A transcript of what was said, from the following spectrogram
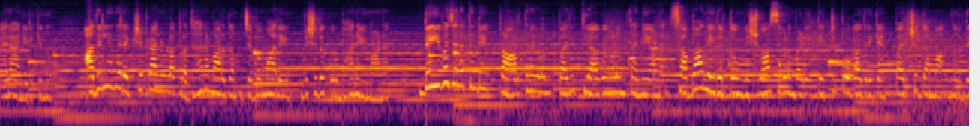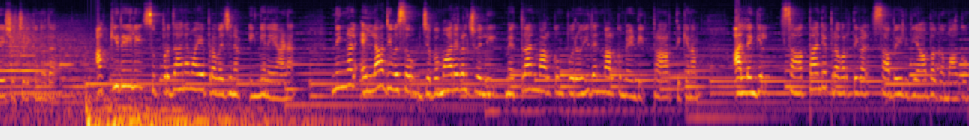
വരാനിരിക്കുന്നു. അതിൽ നിന്ന് രക്ഷപ്പെടാനുള്ള പ്രധാന മാർഗം ജപമാലയും വിശുദ്ധ കുർബാനയുമാണ്. ദൈവജനത്തിന്റെ പ്രാർത്ഥനകളും പരിത്യാഗങ്ങളും തന്നെയാണ് സഭാ നേതൃത്വവും വിശ്വാസികളും വഴി തെറ്റിപ്പോകാതിരിക്കാൻ പരിശുദ്ധമ്മ നിർദ്ദേശിച്ചിരിക്കുന്നത്. അക്കിതയിലെ സുപ്രധാനമായ പ്രവചനം ഇങ്ങനെയാണ്. നിങ്ങൾ എല്ലാ ദിവസവും ജപമാലകൾ ചൊല്ലി മെത്രാന്മാർക്കും പുരോഹിതന്മാർക്കും വേണ്ടി പ്രാർത്ഥിക്കണം. അല്ലെങ്കിൽ സാത്താന്റെ പ്രവർത്തികൾ സഭയിൽ വ്യാപകമാകും.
